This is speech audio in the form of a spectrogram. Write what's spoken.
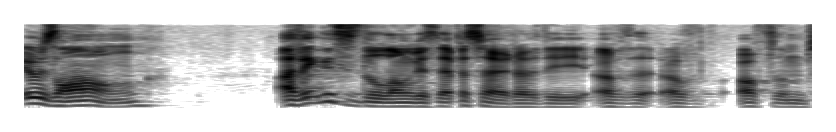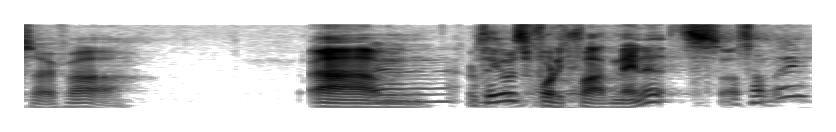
it was long. I think this is the longest episode of the of the of, of them so far. Um, I think it was forty five minutes or something.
